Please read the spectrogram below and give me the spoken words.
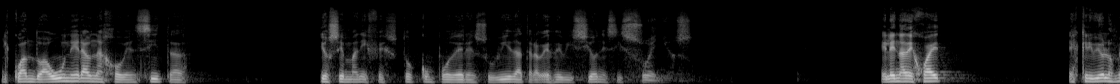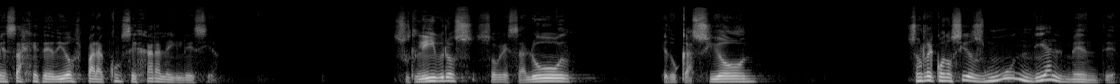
Y cuando aún era una jovencita, Dios se manifestó con poder en su vida a través de visiones y sueños. Elena de White escribió los mensajes de Dios para aconsejar a la iglesia. Sus libros sobre salud, educación, son reconocidos mundialmente.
